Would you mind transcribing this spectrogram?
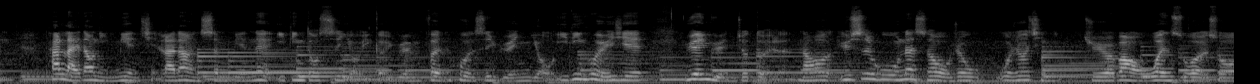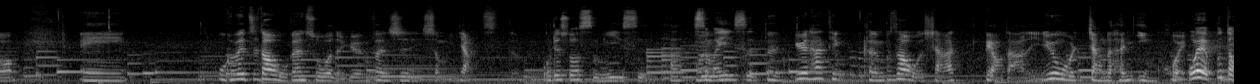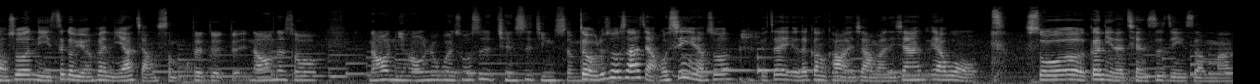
它来到你面前，来到你身边，那一定都是有一个缘分或者是缘由，一定会有一些渊源就对了。然后于是乎那时候我就我就请菊儿帮我问索尔说，诶。我可不可以知道我跟所有的缘分是什么样子的？我就说什么意思啊？什么意思？对，因为他听可能不知道我想要表达的，因为我讲的很隐晦。我也不懂说你这个缘分你要讲什么。对对对，然后那时候，然后你好像就问说是前世今生吗？对，我就说是要讲，我心里想说，有在有在跟我开玩笑吗？你现在要问我 索尔跟你的前世今生吗？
